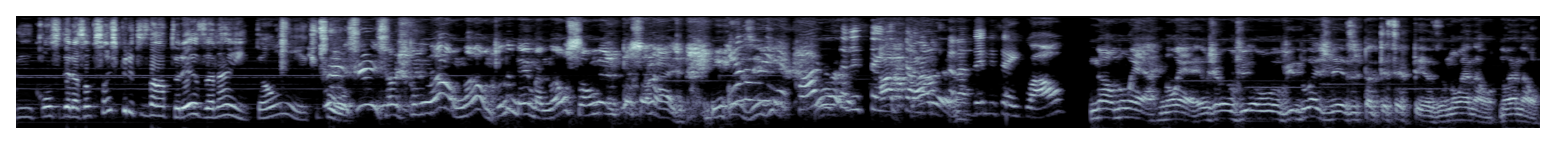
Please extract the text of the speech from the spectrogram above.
em consideração que são espíritos da natureza, né? Então, tipo. Sim, sim, são espíritos. Não, não, tudo bem, mas não são o mesmo personagem. Inclusive, É claro eu- se eles têm se a cara- máscara deles é igual. Não, não é, não é. Eu já ouvi, eu ouvi duas vezes pra ter certeza. Não é não, não é não.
